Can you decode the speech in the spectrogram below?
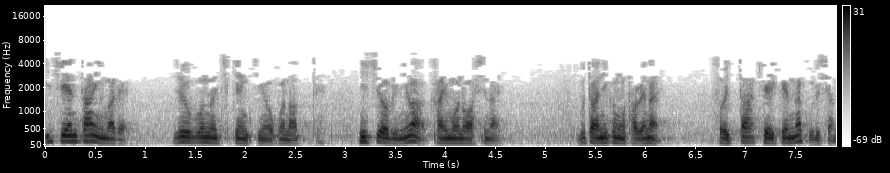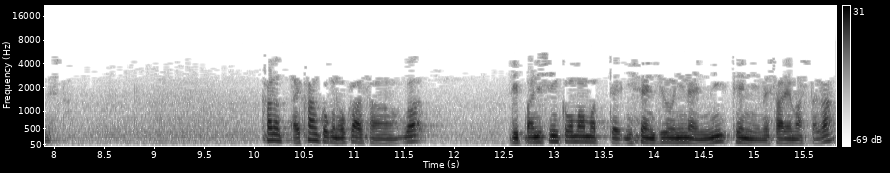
1円単位まで10分の1献金を行って、日曜日には買い物はしない。豚肉も食べない。そういった経験なクリスチャンでした。韓国のお母さんは立派に信仰を守って2012年に天に召されましたが、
